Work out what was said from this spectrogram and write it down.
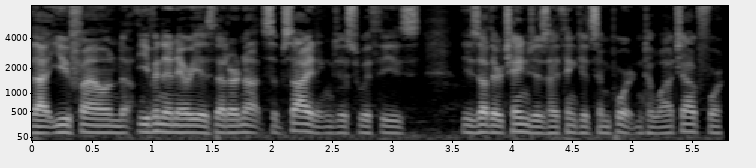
that you found, even in areas that are not subsiding, just with these these other changes, I think it's important to watch out for.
